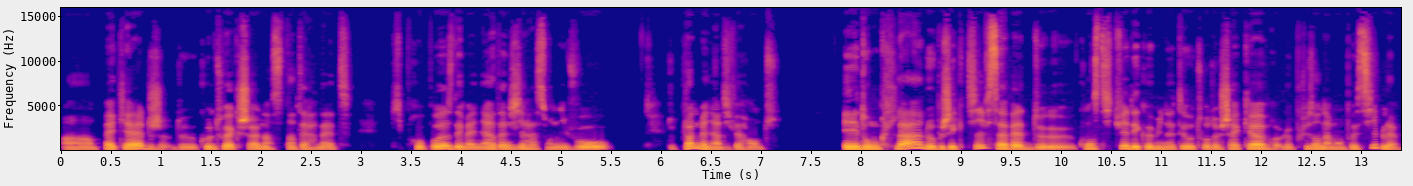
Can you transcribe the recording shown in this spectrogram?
un package de call to action, un site internet qui propose des manières d'agir à son niveau, de plein de manières différentes. Et donc là, l'objectif, ça va être de constituer des communautés autour de chaque œuvre le plus en amont possible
